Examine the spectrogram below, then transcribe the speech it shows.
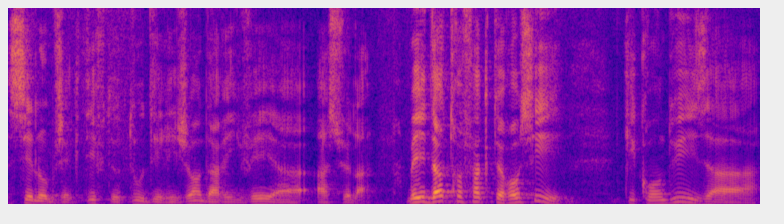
c'est l'objectif de tout dirigeant d'arriver à, cela. Mais d'autres facteurs aussi qui conduisent à,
